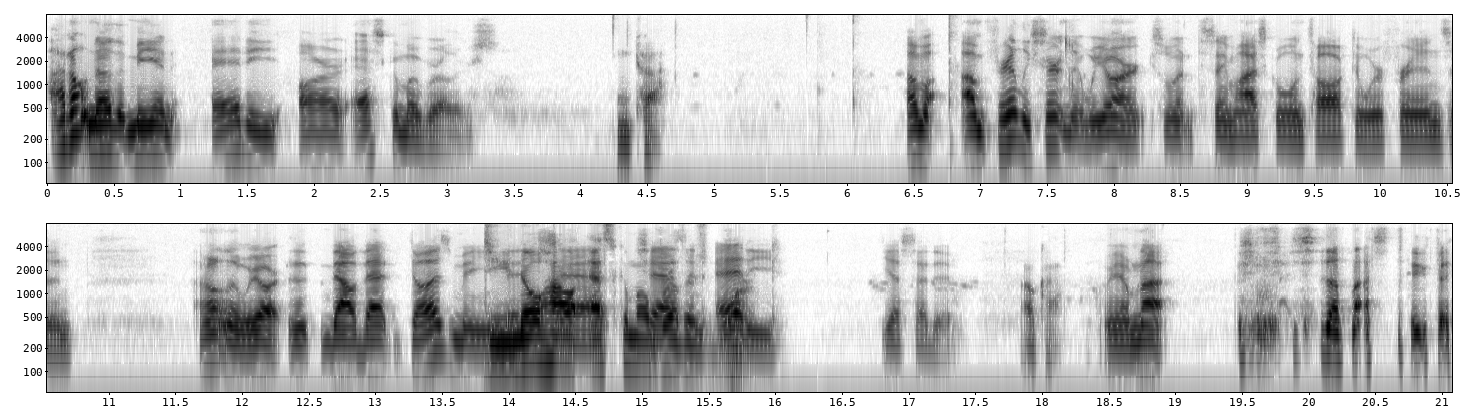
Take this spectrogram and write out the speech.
I don't know that me and Eddie are Eskimo brothers. Okay. I'm I'm fairly certain that we aren't because we went to the same high school and talked and we're friends and I don't know we are. Now that does mean. Do you that know how Chad- Eskimo Chaz brothers and Eddie? work? Yes, I do. Okay. I mean, I'm not. I'm not stupid.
